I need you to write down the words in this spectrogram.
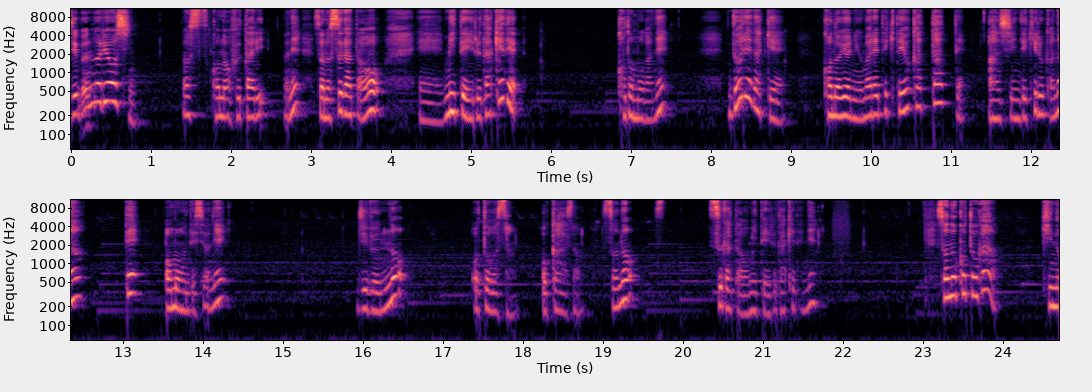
自分の両親のこの2人のねその姿を、えー、見ているだけで子供がねどれだけこの世に生まれてきてよかったって安心できるかなって思うんですよね。自分のお父さんお母さんその姿を見ているだけでねそのことが昨日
